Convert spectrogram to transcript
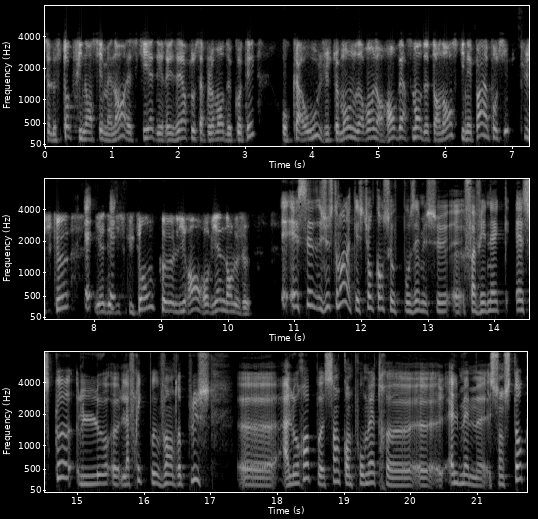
c'est le stock financier maintenant. Est-ce qu'il y a des réserves tout simplement de côté au cas où, justement, nous avons un renversement de tendance qui n'est pas impossible, puisqu'il y a des discussions que l'Iran revienne dans le jeu? Et, c'est justement la question qu'on se posait, M. Euh, Favenek. Est-ce que l'Afrique peut vendre plus à l'Europe sans compromettre elle-même son stock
